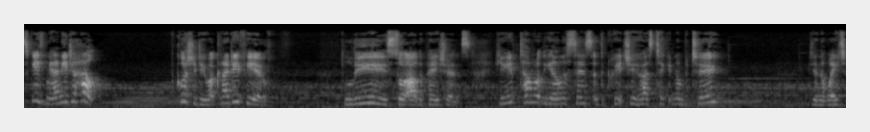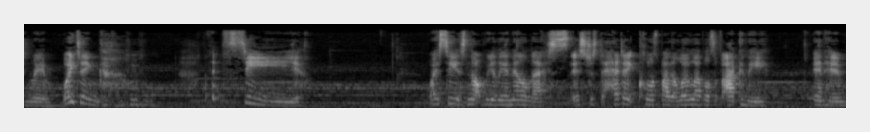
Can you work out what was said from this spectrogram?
Excuse me, I need your help. Of course you do. What can I do for you? Please sort out the patients. Can you tell me what the illness is of the creature who has ticket number two? He's in the waiting room. Waiting! Let's see. Well, I see it's not really an illness. It's just a headache caused by the low levels of agony in him.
